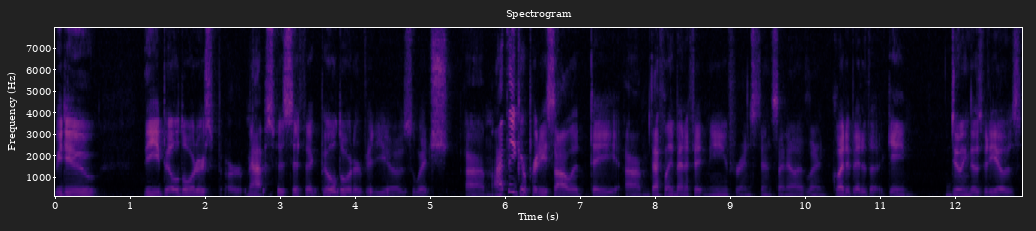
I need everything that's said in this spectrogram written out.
We do the build orders or map specific build order videos, which um, I think are pretty solid. They um, definitely benefit me, for instance. I know I've learned quite a bit of the game doing those videos.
